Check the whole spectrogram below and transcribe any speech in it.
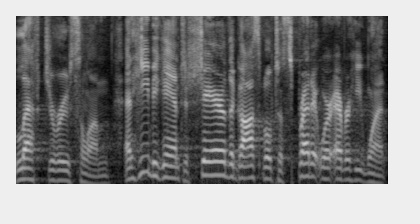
left Jerusalem and he began to share the gospel, to spread it wherever he went.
